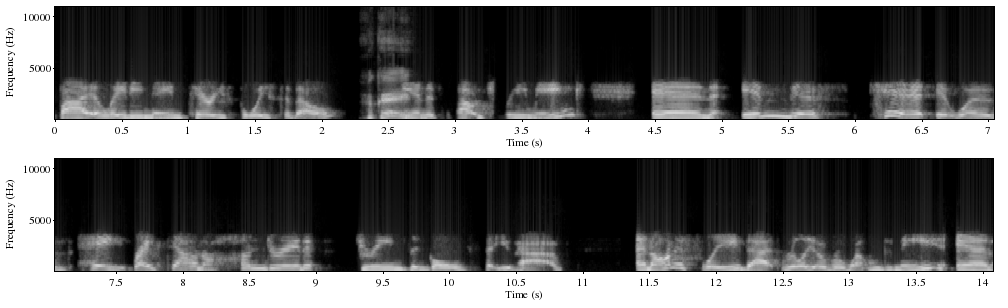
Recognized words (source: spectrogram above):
by a lady named Terri Foy Savelle. Okay. And it's about dreaming. And in this kit, it was, hey, write down a hundred dreams and goals that you have. And honestly, that really overwhelmed me. And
